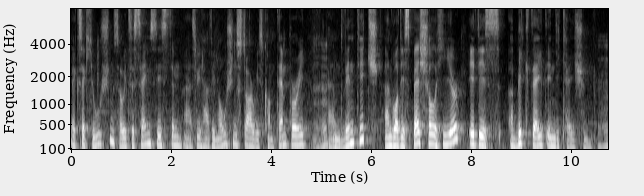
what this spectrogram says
execution. So it's the same system as we have in Ocean Star with contemporary mm-hmm. and vintage. And what is special here, it is a big date indication. Mm-hmm.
